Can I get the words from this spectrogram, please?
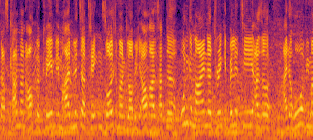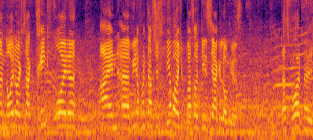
das kann man auch bequem im halben Liter trinken, sollte man glaube ich auch. Also es hat eine ungemeine Drinkability, also eine hohe, wie man neudeutsch sagt, Trinkfreude ein äh, wieder fantastisches Bier, was euch dieses Jahr gelungen ist. Das freut mich,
